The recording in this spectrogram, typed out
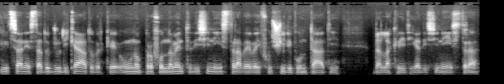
Lizzani è stato giudicato perché uno profondamente di sinistra aveva i fucili puntati dalla critica di sinistra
